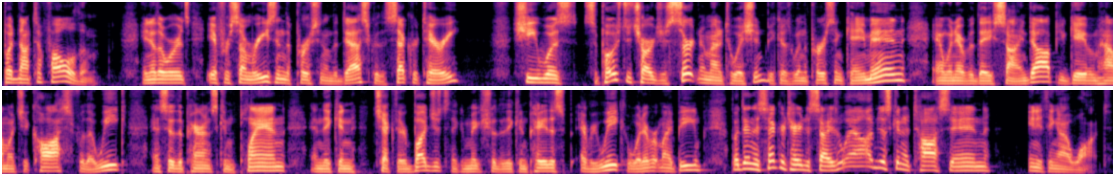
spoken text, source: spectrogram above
but not to follow them. In other words, if for some reason the person on the desk or the secretary she was supposed to charge a certain amount of tuition because when the person came in and whenever they signed up, you gave them how much it costs for the week. And so the parents can plan and they can check their budgets. They can make sure that they can pay this every week or whatever it might be. But then the secretary decides, well, I'm just going to toss in anything I want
